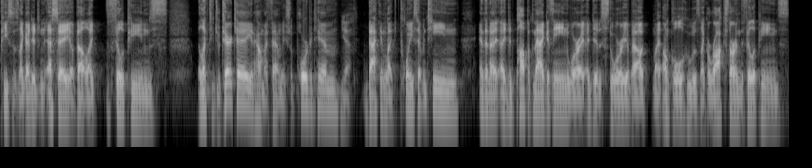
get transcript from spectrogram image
pieces. Like I did an essay about like the Philippines electing Duterte and how my family supported him Yeah. back in like 2017. And then I, I did Pop Up Magazine where I, I did a story about my uncle who was like a rock star in the Philippines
